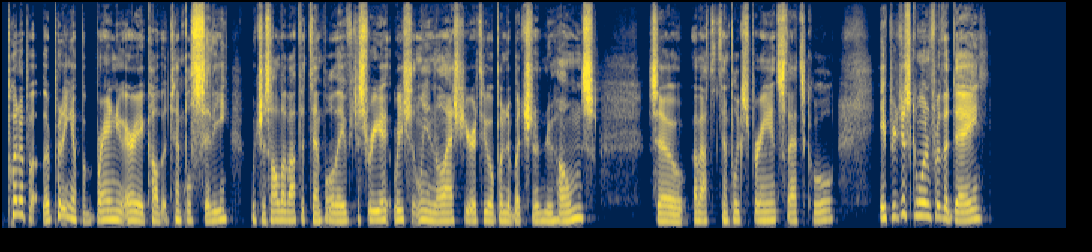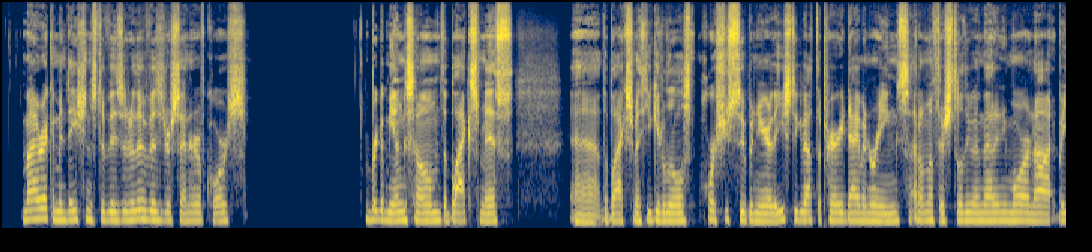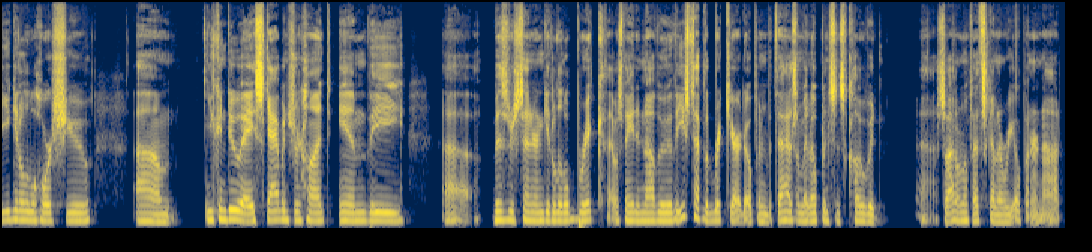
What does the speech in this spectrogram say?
put up. A, they're putting up a brand new area called the Temple City, which is all about the temple. They've just re- recently, in the last year or two, opened a bunch of new homes. So about the temple experience, that's cool. If you're just going for the day, my recommendations to visit are the visitor center, of course. Brigham Young's home, the blacksmith, uh, the blacksmith, you get a little horseshoe souvenir. They used to give out the prairie diamond rings. I don't know if they're still doing that anymore or not, but you get a little horseshoe. Um, you can do a scavenger hunt in the uh, visitor center and get a little brick that was made in Nauvoo. They used to have the brickyard open, but that hasn't been open since COVID. Uh, so I don't know if that's going to reopen or not.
